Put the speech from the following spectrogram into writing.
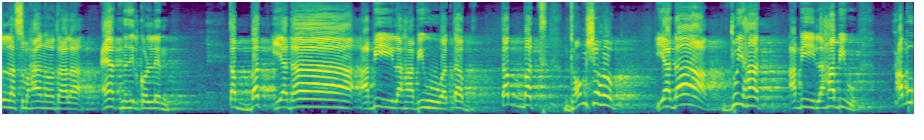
আল্লাহ সুবহান তাআলা আয়াত নাজিল করলেন, তাব্বাত ইয়াদা আবি লাহাবি ওয়া তাব। তাব্বাত ধ্বংস হোক, ইয়াদা দুই হাত আবি লাহাবিউ আবু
